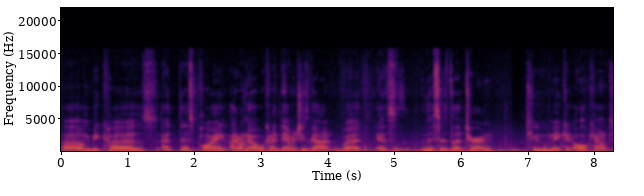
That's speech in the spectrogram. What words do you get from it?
um, because at this point I don't know what kind of damage he's got, but it's this is the turn to make it all count.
